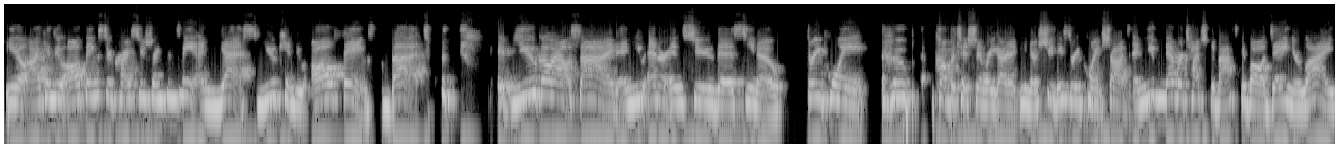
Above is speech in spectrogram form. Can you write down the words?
you know, I can do all things through Christ who strengthens me. And yes, you can do all things, but if you go outside and you enter into this, you know, three point hoop competition where you got to, you know, shoot these three point shots and you've never touched a basketball a day in your life,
